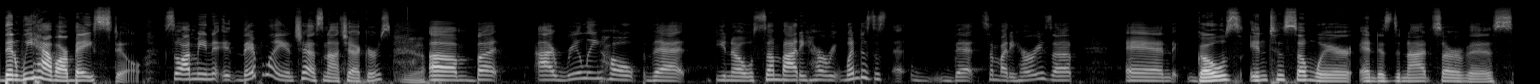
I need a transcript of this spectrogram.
then we have our base still. So i mean it, they're playing chess not checkers. Yeah. um but i really hope that you know somebody hurry when does this that somebody hurries up and goes into somewhere and is denied service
